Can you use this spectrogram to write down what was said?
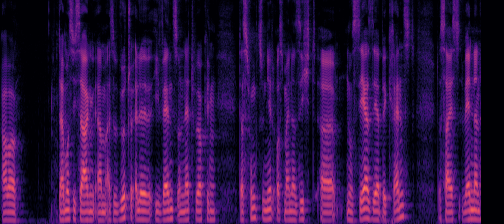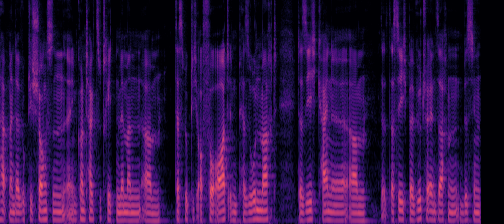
Aber da muss ich sagen, ähm, also virtuelle Events und Networking das funktioniert aus meiner Sicht äh, nur sehr, sehr begrenzt. Das heißt, wenn, dann hat man da wirklich Chancen, äh, in Kontakt zu treten, wenn man ähm, das wirklich auch vor Ort in Person macht. Da sehe ich keine, ähm, das, das, sehe ich bei virtuellen Sachen ein bisschen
